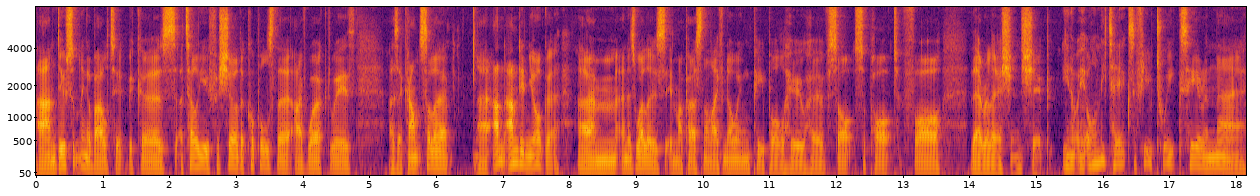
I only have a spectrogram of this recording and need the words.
and do something about it because I tell you for sure, the couples that I've worked with as a counselor uh, and and in yoga, um, and as well as in my personal life, knowing people who have sought support for their relationship. You know, it only takes a few tweaks here and there,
